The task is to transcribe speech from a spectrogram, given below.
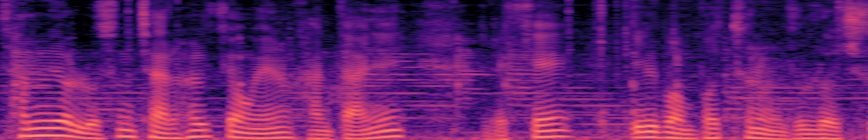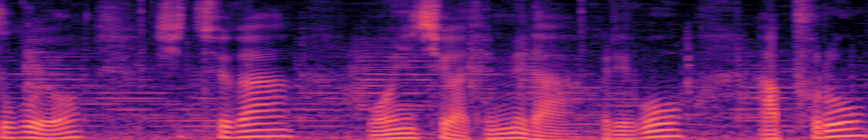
3열로 승차를 할 경우에는 간단히 이렇게 1번 버튼을 눌러주고요. 시트가 원위치가 됩니다. 그리고 앞으로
